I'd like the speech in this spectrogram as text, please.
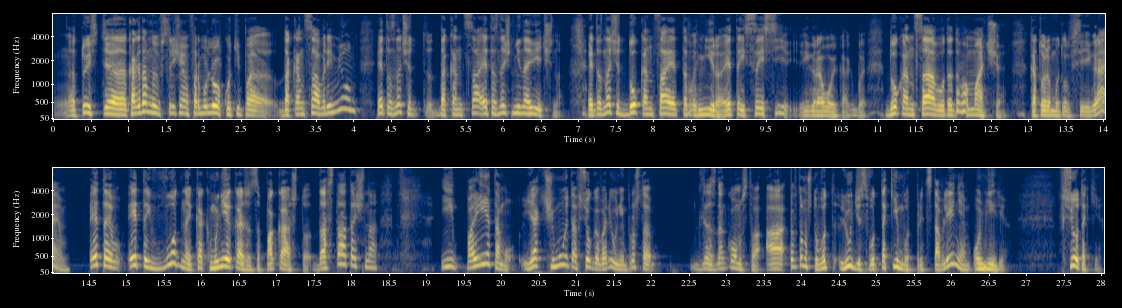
То есть, э, когда мы встречаем формулировку типа «до конца времен», это значит до конца, это значит не навечно. Это значит до конца этого мира, этой сессии игровой, как бы, до конца вот этого матча, который мы тут все играем. Это, этой вводной, как мне кажется, пока что достаточно. И поэтому я к чему это все говорю, не просто для знакомства, а в том, что вот люди с вот таким вот представлением о мире, все-таки,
